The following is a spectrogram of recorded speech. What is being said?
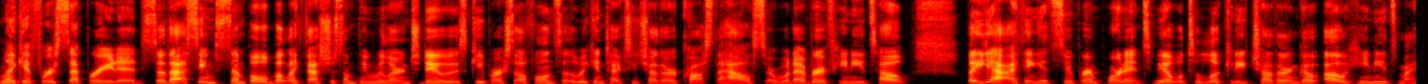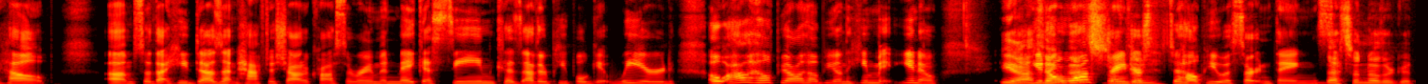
like if we're separated. So that seems simple, but like that's just something we learn to do is keep our cell phones so that we can text each other across the house or whatever if he needs help. But yeah, I think it's super important to be able to look at each other and go, "Oh, he needs my help." Um, so that he doesn't have to shout across the room and make a scene because other people get weird. Oh, I'll help you. I'll help you. And he, may, you know, Yeah, I you don't want strangers to help you with certain things. That's another good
